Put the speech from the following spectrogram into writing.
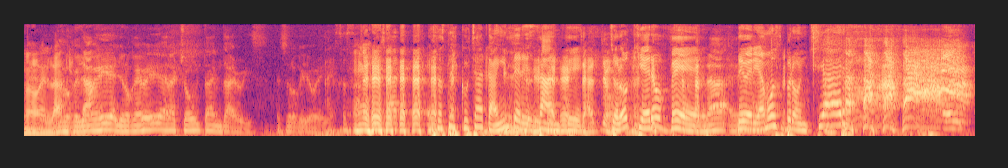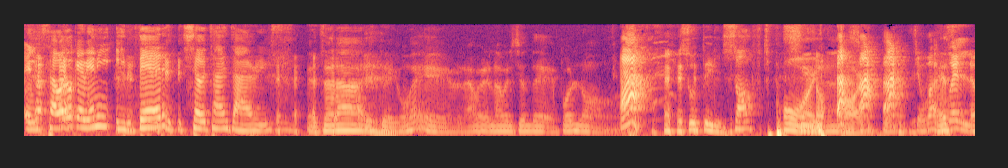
No, ¿verdad? Lo que yo veía, yo lo que veía era Showtime Diaries. Eso es lo que yo veía. Eso se, escucha, eso se escucha tan interesante. Chacho. Yo lo quiero ver. Era- era- Deberíamos bronchear el, sábado que viene y, y ver Showtime Diaries. Eso era, este, ¿cómo es? Una, una versión de porno sutil. Soft porn. Soft porn. Yo me Es- acuerdo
